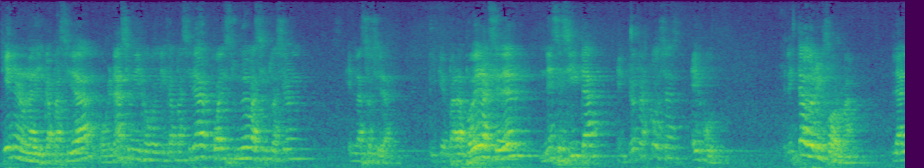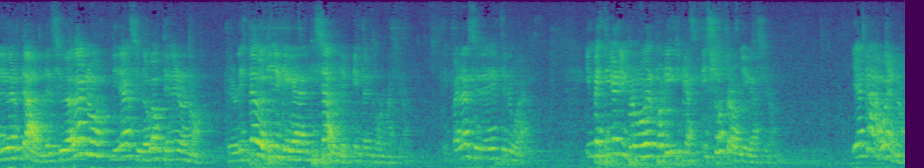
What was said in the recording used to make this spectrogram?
tienen una discapacidad o que nace un hijo con discapacidad, cuál es su nueva situación en la sociedad. Y que para poder acceder necesita, entre otras cosas, el CUR. El Estado lo informa, la libertad del ciudadano dirá si lo va a obtener o no, pero el Estado tiene que garantizarle esta información, pararse desde este lugar. Investigar y promover políticas es otra obligación. Y acá, bueno,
